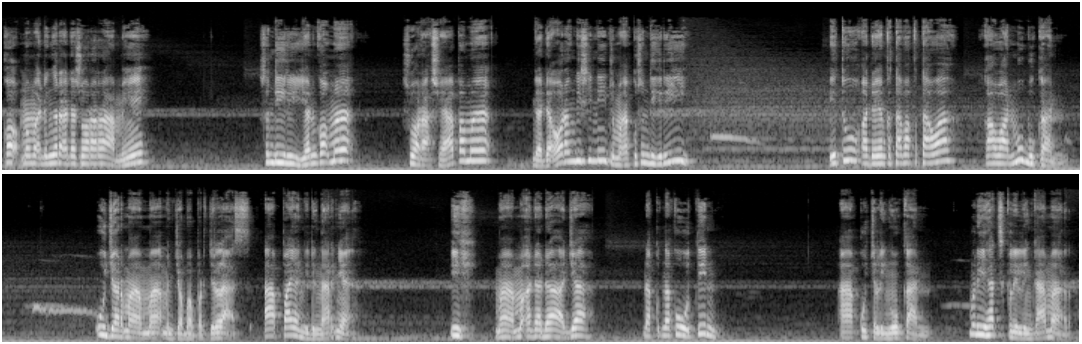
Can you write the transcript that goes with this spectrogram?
Kok mama dengar ada suara rame? Sendirian kok, mak Suara siapa, mak? Gak ada orang di sini, cuma aku sendiri Itu ada yang ketawa-ketawa Kawanmu bukan? Ujar mama mencoba perjelas Apa yang didengarnya Ih, mama ada-ada aja Nakut-nakutin Aku celingukan melihat sekeliling kamar.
